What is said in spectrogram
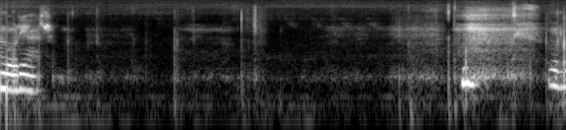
Doğru. Böyle.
